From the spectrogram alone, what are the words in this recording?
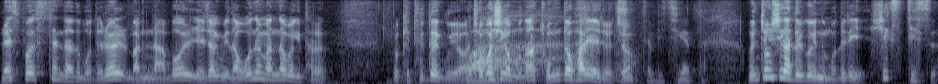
레스폴 Standard 모델을 만나볼 예정입니다. 오늘 만나볼 기타는 이렇게 두 대고요. 와. 저번 시간보다 좀 더 화려해졌죠. 진짜 미치겠다. 은총 씨가 들고 있는 모델이 Sixties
